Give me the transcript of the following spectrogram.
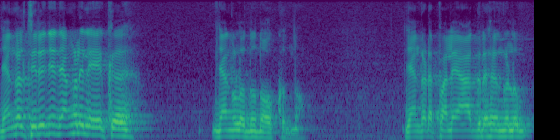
ഞങ്ങൾ തിരിഞ്ഞ് ഞങ്ങളിലേക്ക് ഞങ്ങളൊന്ന് നോക്കുന്നു. ഞങ്ങളുടെ പല ആഗ്രഹങ്ങളും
